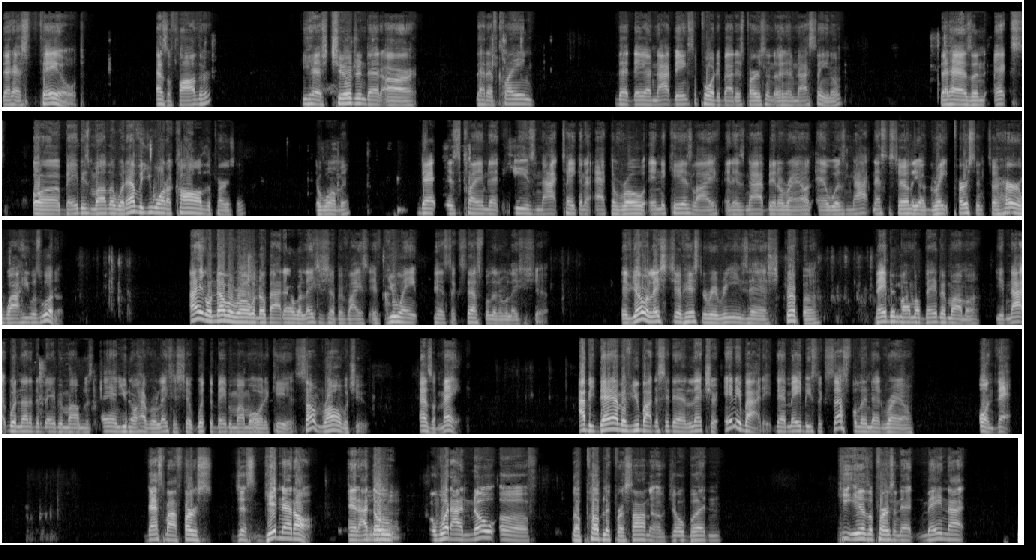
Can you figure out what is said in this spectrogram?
that has failed as a father. He has children that are that have claimed that they are not being supported by this person and have not seen them. That has an ex or baby's mother, whatever you want to call the person, the woman, that is claimed that he is not taking an active role in the kid's life and has not been around and was not necessarily a great person to her while he was with her. I ain't gonna never roll with nobody on relationship advice if you ain't been successful in a relationship. If your relationship history reads as stripper, baby mama, baby mama, you're not with none of the baby mamas, and you don't have a relationship with the baby mama or the kids. Something wrong with you as a man. I'd be damned if you about to sit there and lecture anybody that may be successful in that realm on that. That's my first just getting that off. And I know mm-hmm. from what I know of the public persona of Joe Budden, he is a person that may not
